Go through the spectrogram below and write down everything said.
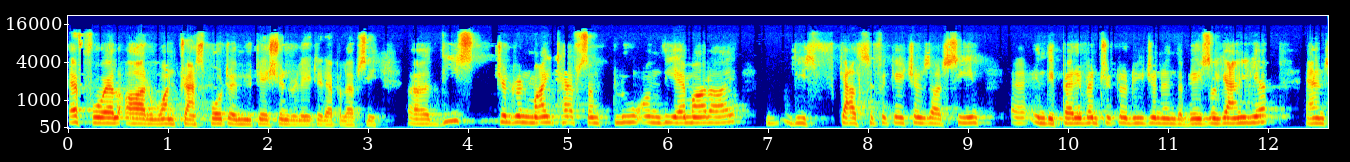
FOLR1 transporter mutation related epilepsy. Uh, these children might have some clue on the MRI. These calcifications are seen uh, in the periventricular region and the basal ganglia, and,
